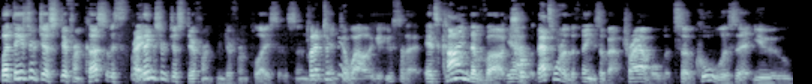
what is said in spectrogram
But these are just different customs. Right. Things are just different in different places, and But it took me a while to get used to that. It's kind of uh, Yeah. tr- that's one of the things about travel that's so cool is that you,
